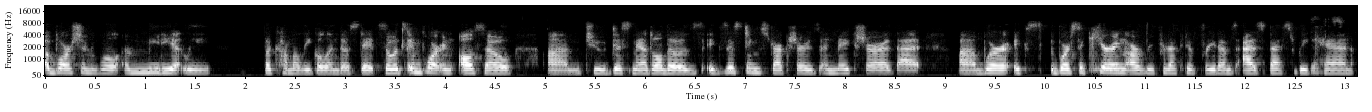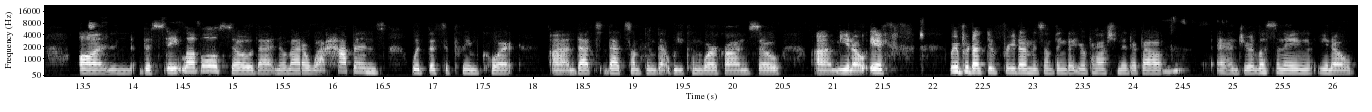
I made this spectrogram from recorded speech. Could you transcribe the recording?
abortion will immediately become illegal in those states. So it's important also um, to dismantle those existing structures and make sure that um, we're ex- we're securing our reproductive freedoms as best we can on the state level, so that no matter what happens with the Supreme Court, um, that's that's something that we can work on. So um, you know, if reproductive freedom is something that you're passionate about, mm-hmm and you're listening, you know,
